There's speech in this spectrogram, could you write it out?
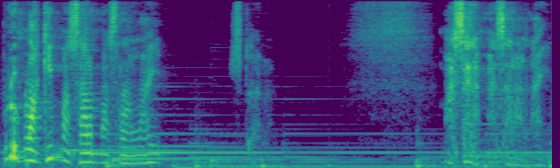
Belum lagi masalah-masalah lain, saudara. Masalah-masalah lain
